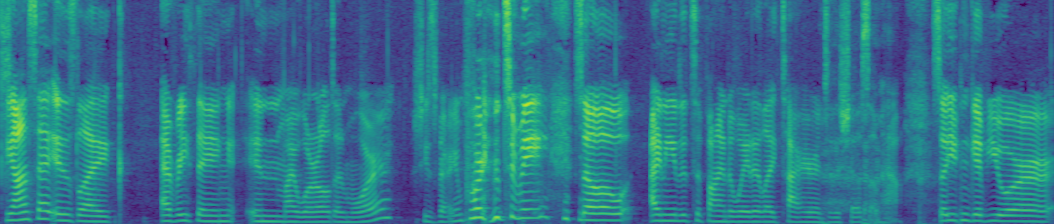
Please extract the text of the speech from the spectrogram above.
Beyonce is like everything in my world and more. She's very important to me, so I needed to find a way to like tie her into the show somehow. So you can give your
